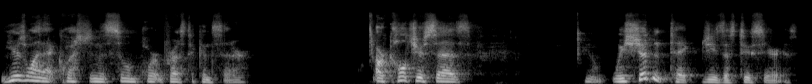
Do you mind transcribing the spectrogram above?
And here's why that question is so important for us to consider. Our culture says, you know, we shouldn't take Jesus too serious.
